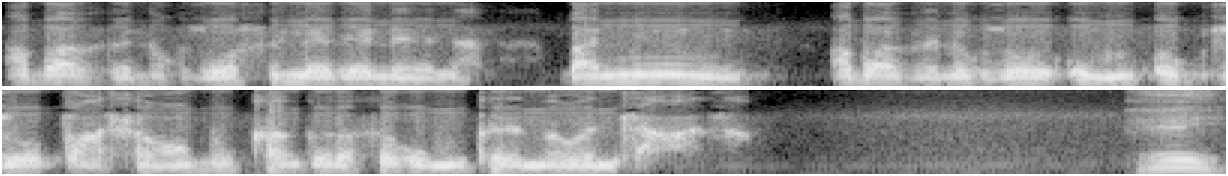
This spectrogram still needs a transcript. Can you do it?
abazele ukuzosilekelela baningi abazele ukuzoqasha ngoba ukhansela sekuwumpheme wendlala. Hey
